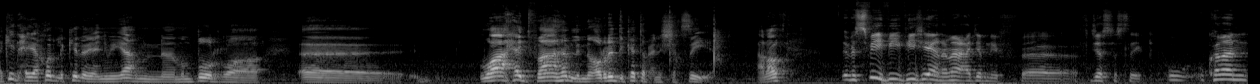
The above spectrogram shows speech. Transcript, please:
أكيد حيأخذ لك كذا يعني اياه من منظور آه آه واحد فاهم لأنه already كتب عن الشخصية. عرفت؟ بس في في في شيء أنا ما عجبني في في جاستس ليج وكمان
